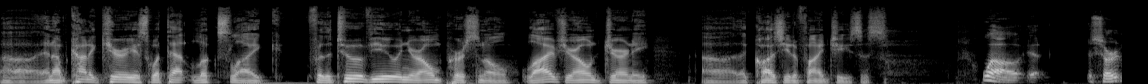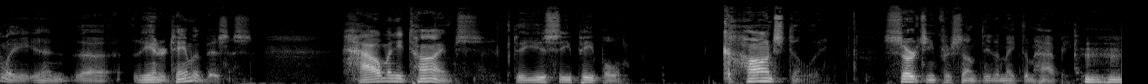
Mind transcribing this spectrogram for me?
Uh, and I'm kind of curious what that looks like for the two of you in your own personal lives, your own journey uh, that caused you to find Jesus? Well, uh, certainly in uh, the entertainment business. How many times do you see people constantly searching for something to make them happy? Mm-hmm.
